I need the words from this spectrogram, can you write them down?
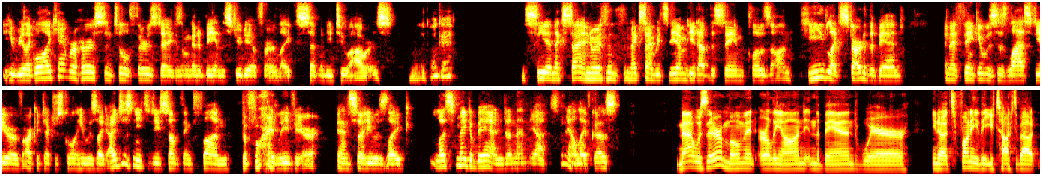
He'd be like, Well, I can't rehearse until Thursday because I'm going to be in the studio for like 72 hours. And we're like, Okay see you next time. the next time we'd see him, he'd have the same clothes on. He like started the band, and I think it was his last year of architecture school, and he was like, I just need to do something fun before I leave here. And so he was like, let's make a band. And then yeah, it's funny how life goes. Matt, was there a moment early on in the band where you know it's funny that you talked about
